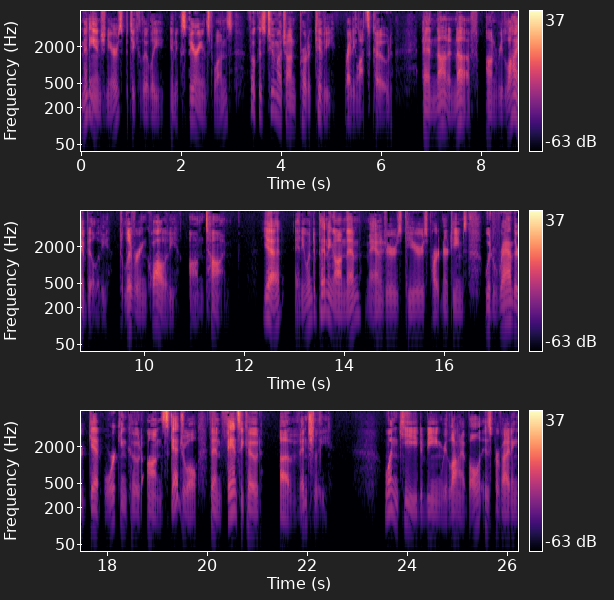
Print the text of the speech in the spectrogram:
Many engineers, particularly inexperienced ones, focus too much on productivity, writing lots of code, and not enough on reliability, delivering quality on time. Yet, anyone depending on them, managers, peers, partner teams, would rather get working code on schedule than fancy code eventually. One key to being reliable is providing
